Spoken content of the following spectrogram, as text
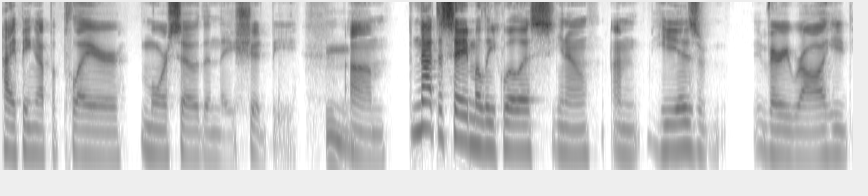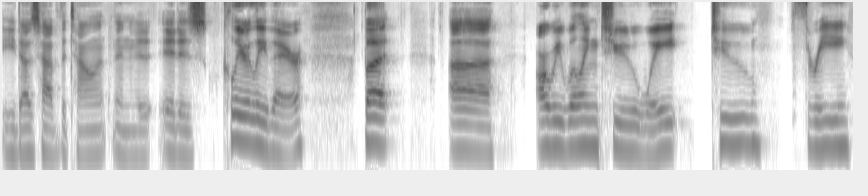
hyping up a player more so than they should be. Mm. Um, not to say Malik Willis, you know, um, he is very raw. He he does have the talent, and it, it is clearly there. But uh, are we willing to wait two, three,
